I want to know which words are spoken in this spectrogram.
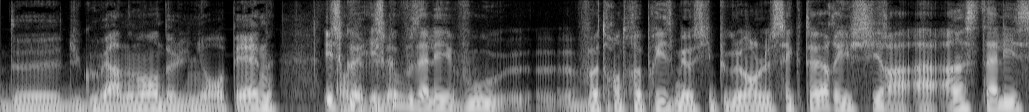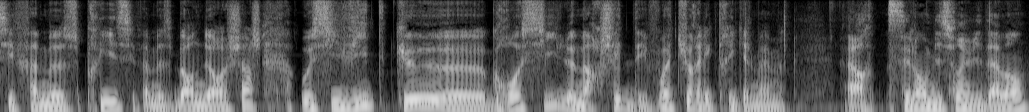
de, du gouvernement, de l'Union européenne. Est-ce que, est-ce que vous allez, vous, votre entreprise, mais aussi plus globalement le secteur, réussir à, à installer ces fameuses prises, ces fameuses bornes de recharge aussi vite que euh, grossit le marché des voitures électriques elles-mêmes? Alors, c'est l'ambition évidemment.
